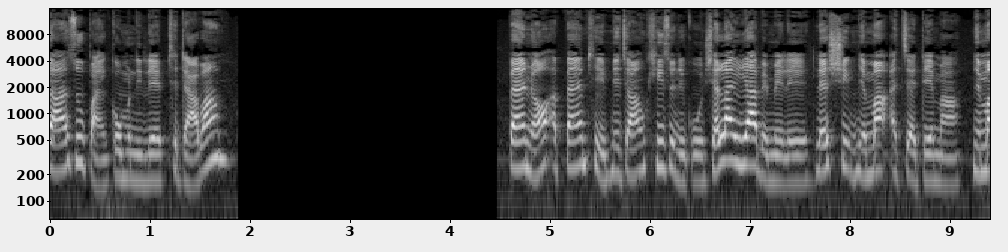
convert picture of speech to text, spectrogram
သားစုပိုင်ကုမ္ပဏီလည်းဖြစ်တာပါ။ ပန်းတော့အပန်းဖြေမြစ်ချောင်းခီးစွန်တွေကိုရက်လိုက်ရပေမဲ့လည်းလက်ရှိမြမအကြက်တဲမှာမြမ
